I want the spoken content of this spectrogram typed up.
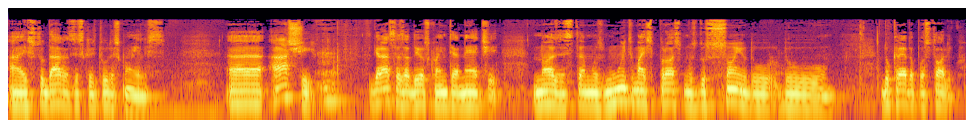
a estudar as escrituras com eles. Uh, ache, graças a Deus com a internet, nós estamos muito mais próximos do sonho do, do, do credo apostólico.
